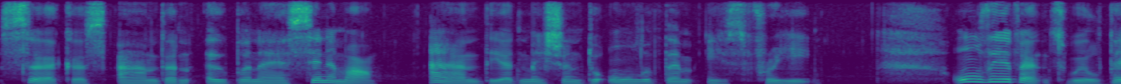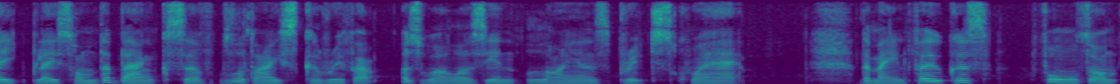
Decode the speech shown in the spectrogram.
circus, and an open air cinema, and the admission to all of them is free. All the events will take place on the banks of Vladaiska River as well as in Lions Bridge Square. The main focus falls on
